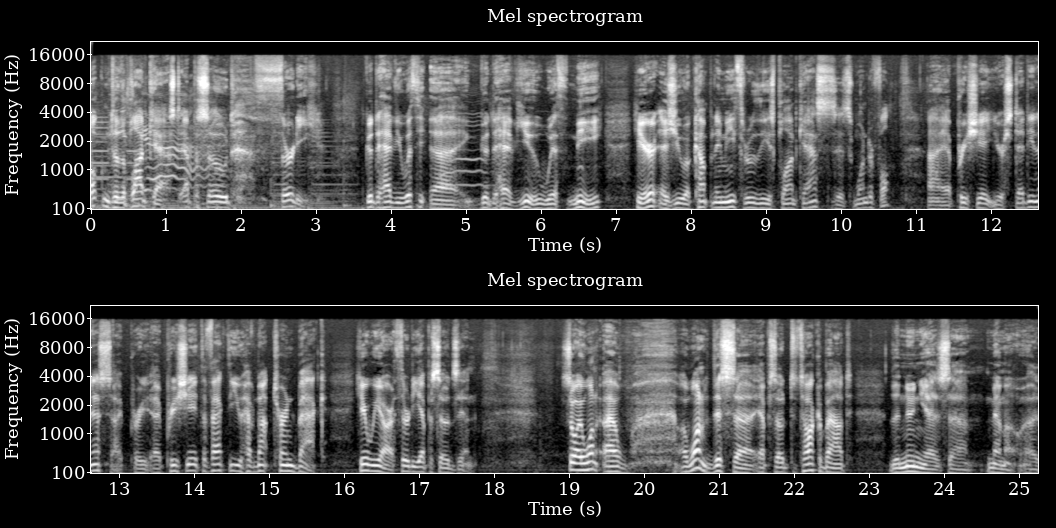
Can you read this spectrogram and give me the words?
Welcome to the podcast, episode 30. Good to have you with uh, good to have you with me here as you accompany me through these podcasts. It's wonderful. I appreciate your steadiness. I, pre- I appreciate the fact that you have not turned back. Here we are, 30 episodes in. So I want uh, I wanted this uh, episode to talk about the Nunes uh, memo. Uh,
